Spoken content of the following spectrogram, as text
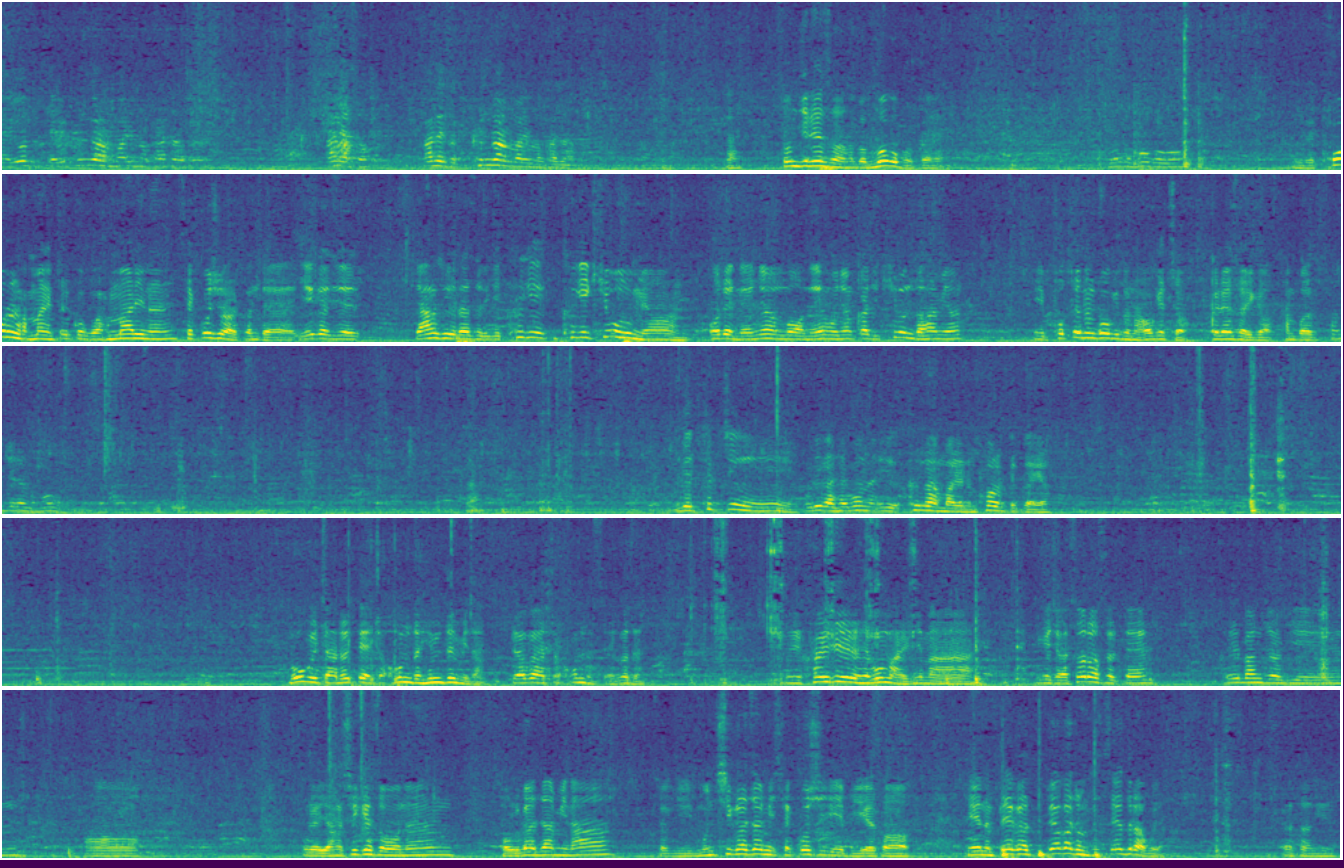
이것도 제일 큰 거 한 마리만 가자. 안에서 안에서 큰 거 한 마리만 가자. 자 손질해서 한번 먹어볼 거예요 먹어보고. 토를 한 마리 뜰 거고 한 마리는 새꼬시로 할 건데 얘가 이제 양식이라서 이게 크게 크게 키우면 올해 내년 뭐 내후년까지 키운다 하면 이 포 뜨는 고기도 나오겠죠. 그래서 이거 한번 손질해서 먹어봅니다. 이게 특징이 우리가 해보는 큰 거 한 마리는 포를 뜰 거예요. 목을 자를 때 조금 더 힘듭니다. 뼈가 조금 더 세거든. 칼질을 해보면 알지만 이게 제가 썰었을 때 일반적인 어 우리 양식에서 오는 돌가자미나 저기 문치가자미 새꼬시에 비해서 얘는 뼈가 뼈가 좀 더 세더라고요. 그래서 이게,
